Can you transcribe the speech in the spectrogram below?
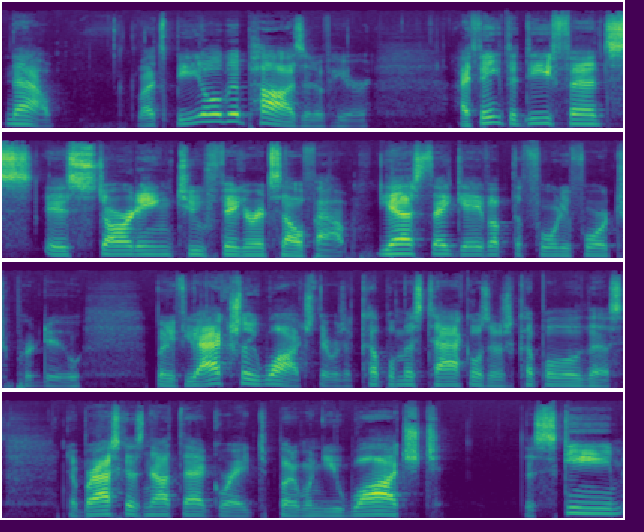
now, let's be a little bit positive here. I think the defense is starting to figure itself out. Yes, they gave up the 44 to Purdue, but if you actually watch, there was a couple missed tackles, there's a couple of this. Nebraska is not that great, but when you watched the scheme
